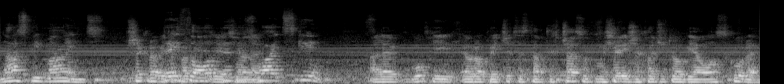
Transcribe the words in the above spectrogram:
nasty minds, Przykro mi they to powiedzieć, ale, white skin. ale głupi Europejczycy z tamtych czasów myśleli, że chodzi tu o białą skórę.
